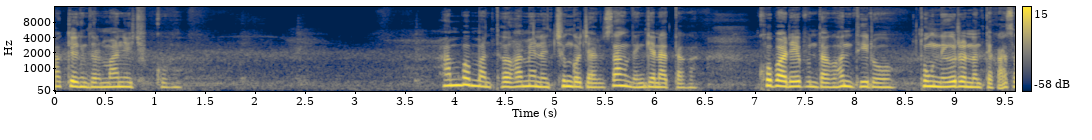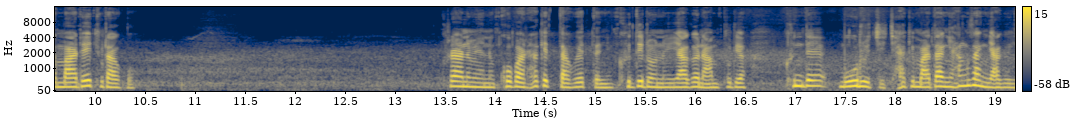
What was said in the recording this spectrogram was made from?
학생들 많이 죽고 한 번만 더 하면은 증거자료 싹 남겨놨다가 고발해 본다고 한 뒤로 동네 어른한테 가서 말해 주라고. 그러면은 고발하겠다고 했더니 그 뒤로는 약은 안 뿌려. 근데 모르지. 자기 마당에 항상 약이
